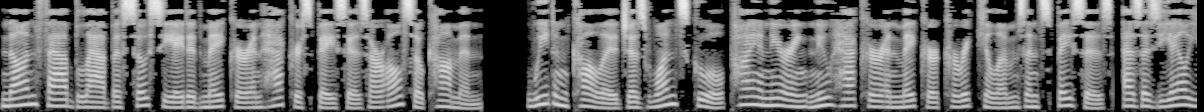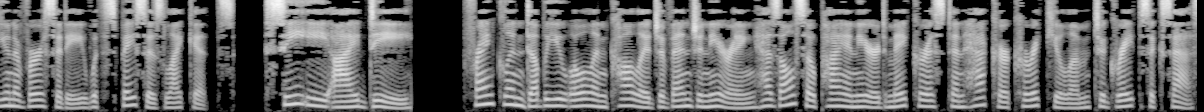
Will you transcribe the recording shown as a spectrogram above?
Non-Fab Lab associated maker and hackerspaces are also common. Wheaton College is one school pioneering new hacker and maker curriculums and spaces, as is Yale University with spaces like its CEID. Franklin W. Olin College of Engineering has also pioneered makerist and hacker curriculum to great success.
